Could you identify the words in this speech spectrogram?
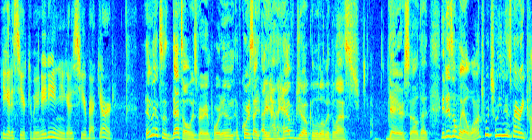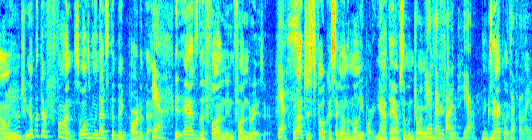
you get to see your community, and you get to see your backyard. And that's that's always very important. And of course, I, I have joked a little bit the last day or so that it is a whale watch, which I mean is very common in Juneau, but they're fun. So ultimately, that's the big part of that. Mm-hmm. Yeah. it adds the fun in fundraiser. Yes. we're not just focusing on the money part. You have to have some enjoyment You in have to have fun, too. yeah. Exactly. Definitely.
